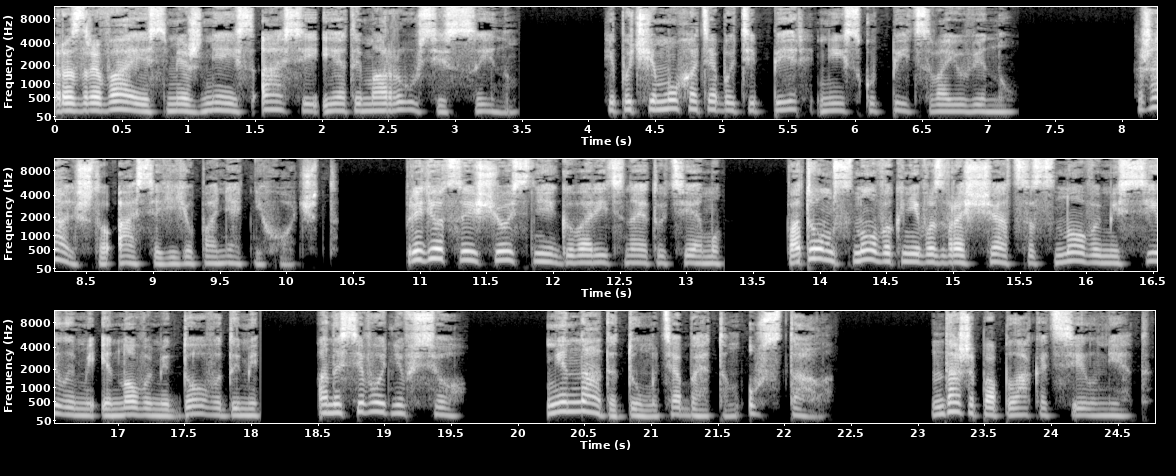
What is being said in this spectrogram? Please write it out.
разрываясь между ней с Асей и этой Марусей с сыном. И почему хотя бы теперь не искупить свою вину? Жаль, что Ася ее понять не хочет. Придется еще с ней говорить на эту тему, потом снова к ней возвращаться с новыми силами и новыми доводами, а на сегодня все. Не надо думать об этом, устала. Даже поплакать сил нет.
